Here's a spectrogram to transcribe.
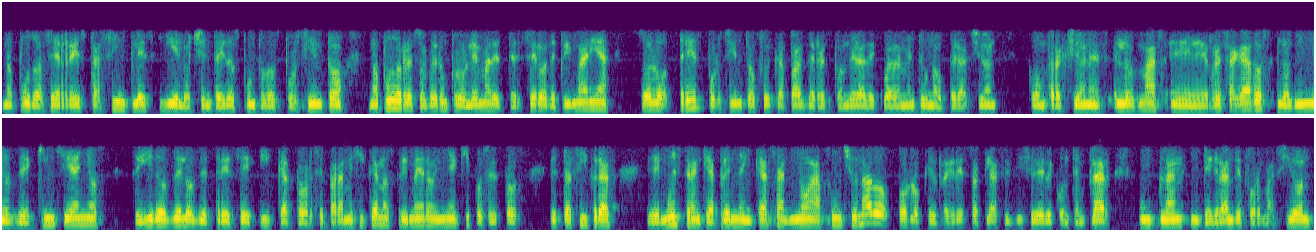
no pudo hacer restas simples y el 82.2% no pudo resolver un problema de tercero de primaria. Solo 3% fue capaz de responder adecuadamente una operación con fracciones. Los más eh, rezagados, los niños de 15 años, seguidos de los de 13 y 14. Para mexicanos primero, Iñaki, pues estos, estas cifras demuestran que Aprende en Casa no ha funcionado, por lo que el regreso a clases dice debe contemplar un plan integral de formación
